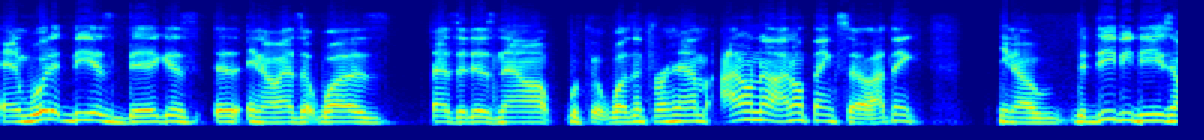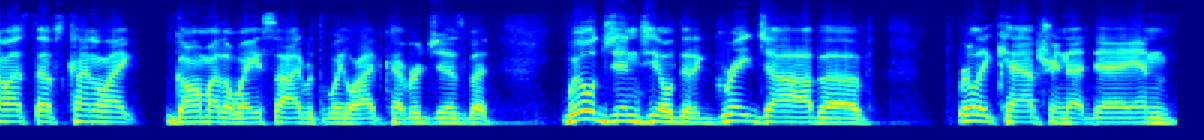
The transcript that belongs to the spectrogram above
And would it be as big as, uh, you know, as it was, as it is now if it wasn't for him? I don't know. I don't think so. I think, you know, the DVDs and all that stuff's kind of like gone by the wayside with the way live coverage is, but, Will Gentile did a great job of really capturing that day. And,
